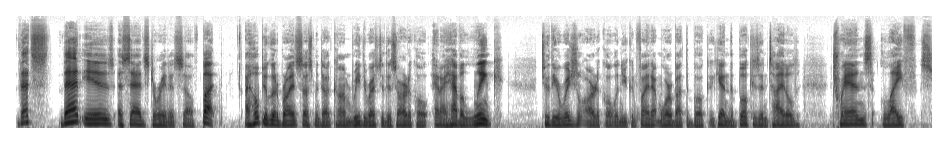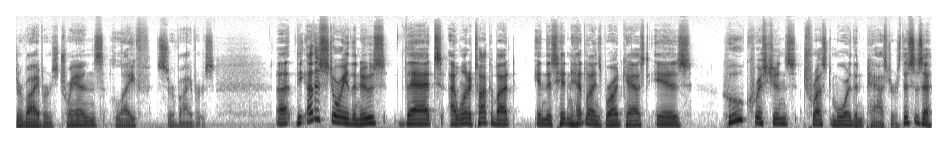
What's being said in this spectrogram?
that's that is a sad story in itself. But I hope you'll go to briansussman.com, read the rest of this article, and I have a link to the original article, and you can find out more about the book. Again, the book is entitled Trans Life Survivors. Trans Life Survivors. Uh, the other story in the news that I want to talk about in this Hidden Headlines broadcast is who Christians trust more than pastors. This is a,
